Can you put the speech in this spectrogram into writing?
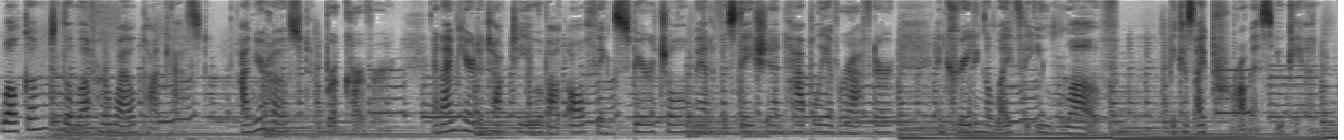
Welcome to the Love Her Wild podcast. I'm your host, Brooke Carver, and I'm here to talk to you about all things spiritual, manifestation, happily ever after, and creating a life that you love, because I promise you can.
